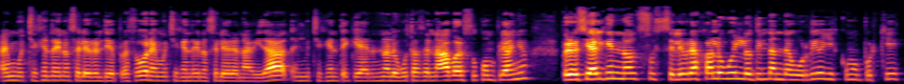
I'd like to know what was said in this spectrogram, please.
Hay mucha gente que no celebra el Día del Profesor, hay mucha gente que no celebra Navidad, hay mucha gente que no le gusta hacer nada para su cumpleaños, pero si alguien no celebra Halloween lo tildan de aburrido y es como, ¿por qué?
